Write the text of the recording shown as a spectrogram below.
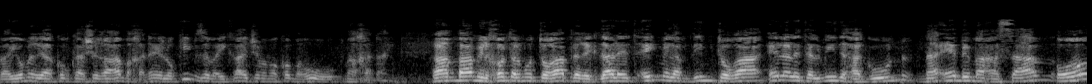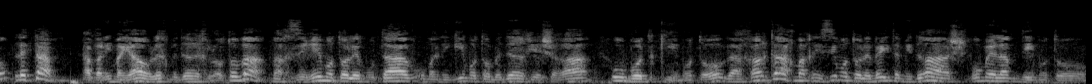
ויאמר יעקב כאשר ראה מחנה אלוקים זה, ויקרא את שם המקום ההוא מחניים. רמב"ם, הלכות תלמוד תורה, פרק ד', אין מלמדים תורה אלא לתלמיד הגון, נאה במעשיו או לתם. אבל אם היה הולך בדרך לא טובה, מחזירים אותו למוטב ומנהיגים אותו בדרך ישרה ובודקים אותו, ואחר כך מכניסים אותו לבית המדרש ומלמדים אותו.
